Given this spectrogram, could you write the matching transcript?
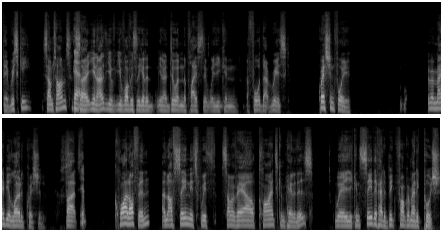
they're risky sometimes, Yeah. so you know you've you've obviously got to you know do it in a place that where you can afford that risk. Question for you, I mean, maybe a loaded question, but Yep. quite often, and I've seen this with some of our clients' competitors, where you can see they've had a big programmatic push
